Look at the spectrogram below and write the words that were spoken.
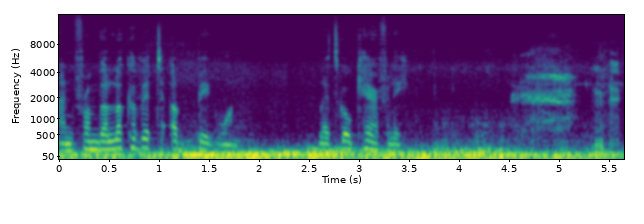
And from the look of it, a big one. Let's go carefully.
